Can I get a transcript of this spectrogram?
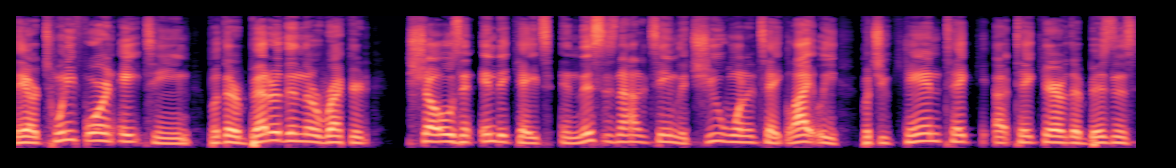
They are 24 and 18, but they're better than their record shows and indicates. And this is not a team that you want to take lightly, but you can take uh, take care of their business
